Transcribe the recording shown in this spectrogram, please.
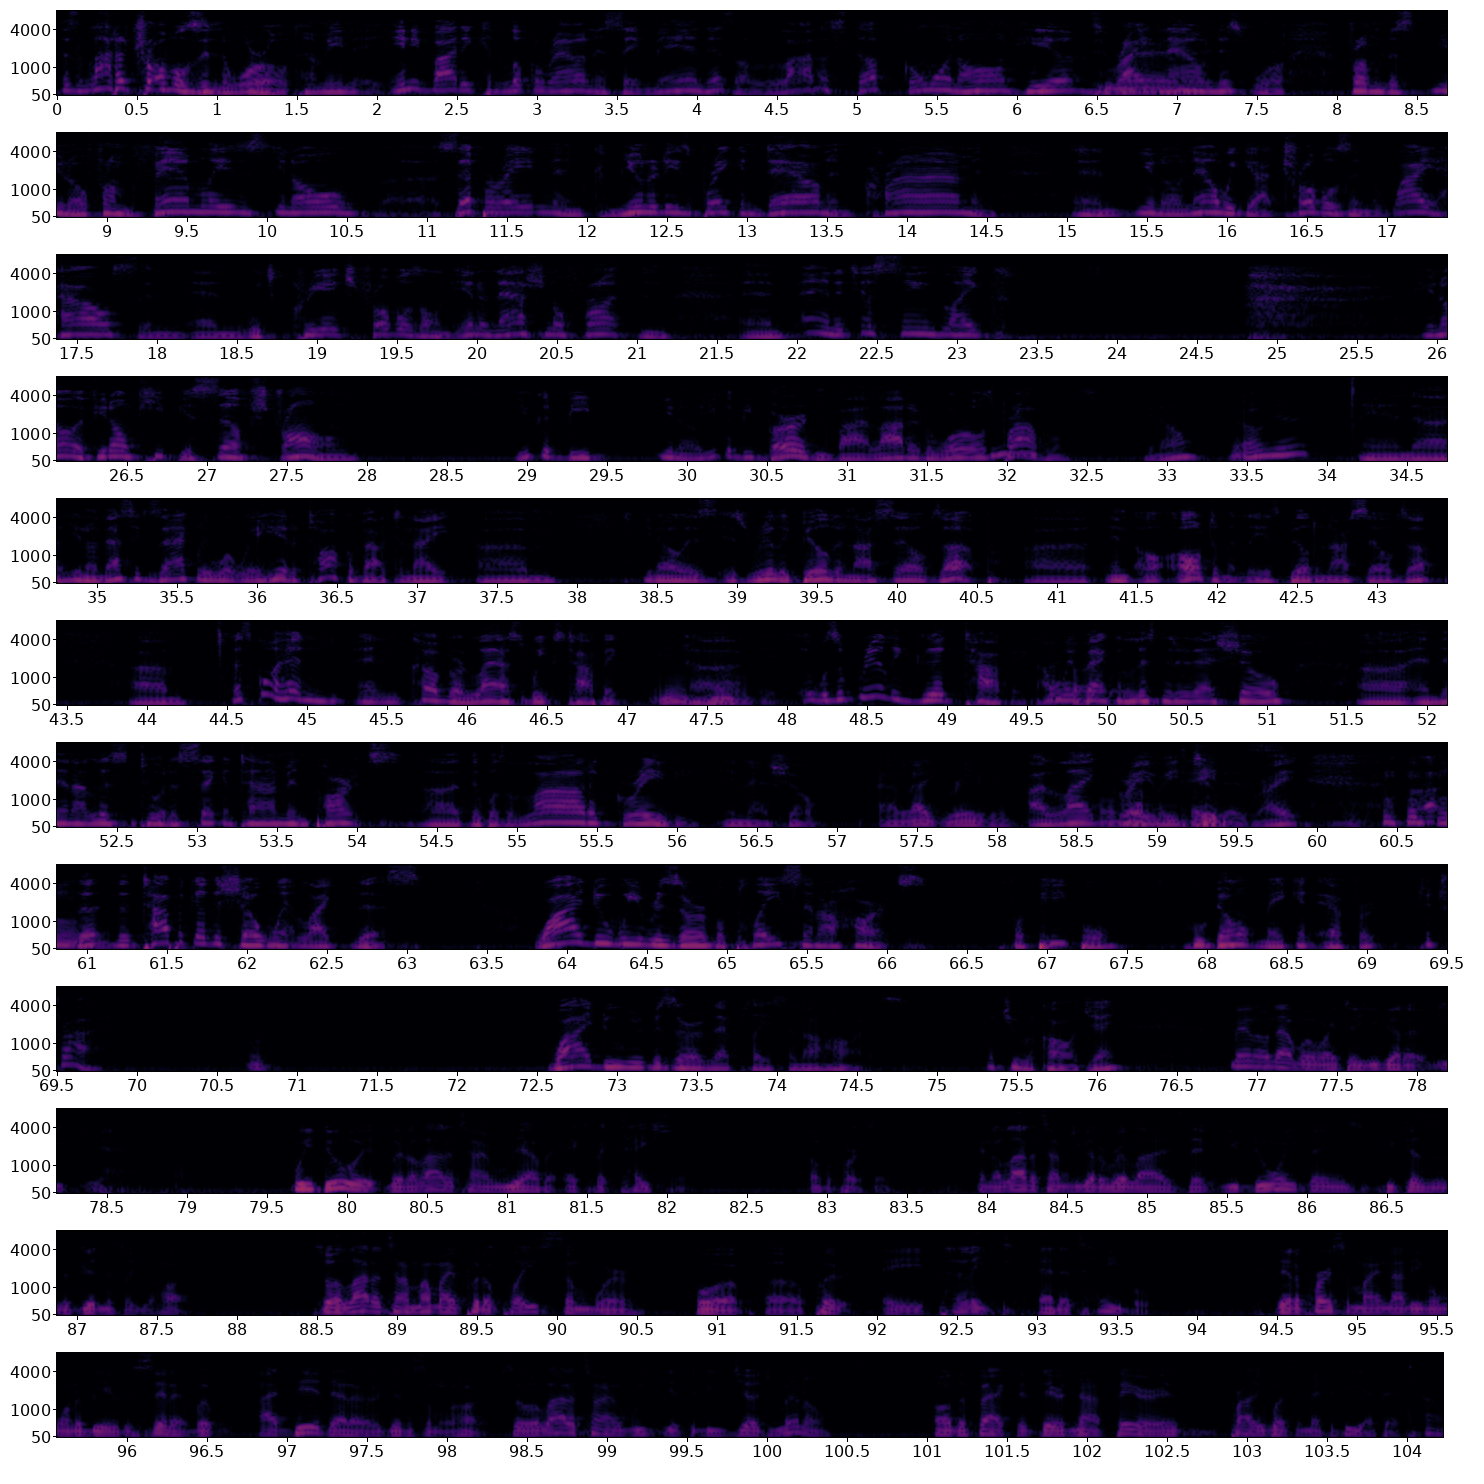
there's a lot of troubles in the world. I mean, anybody can look around and say, "Man, there's a lot of stuff going on here Too right now in this world." From the you know from families, you know, uh, separating and communities breaking down and crime and and you know now we got troubles in the White House and and which creates troubles on the international front and and man, it just seemed like you know, if you don't keep yourself strong, you could be, you know, you could be burdened by a lot of the world's problems, you know? Oh yeah. And, uh, you know, that's exactly what we're here to talk about tonight, um, you know, is, is really building ourselves up. Uh, and ultimately is building ourselves up. Um, let's go ahead and, and cover last week's topic. Uh, it, it was a really good topic. I, I went back and listened to that show, uh, and then I listened to it a second time in parts. Uh, there was a lot of gravy in that show. I like gravy. I like On gravy too, right? uh, the the topic of the show went like this: Why do we reserve a place in our hearts for people who don't make an effort to try? Why do we reserve that place in our hearts? What you recall, Jay? Man, on that one right there, you gotta. You, we do it, but a lot of times we have an expectation of a person, and a lot of times you got to realize that you're doing things because of the goodness of your heart. So a lot of time I might put a place somewhere or uh, put a plate at a table that a person might not even want to be able to sit at, but I did that out of the goodness of my heart. So a lot of times we get to be judgmental on the fact that they're not there. It probably wasn't meant to be at that time.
